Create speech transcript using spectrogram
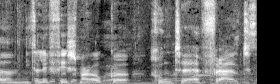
Uh, niet alleen vis, maar ook uh, groenten en fruit.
